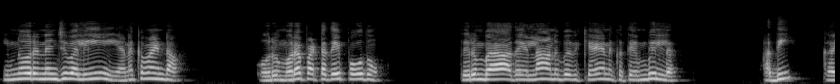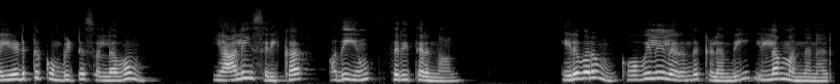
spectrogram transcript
இன்னொரு நெஞ்சு வலி எனக்கு வேண்டாம். ஒரு முறை பட்டதே போதும். திரும்ப அதையெல்லாம் அனுபவிக்க எனக்கு தெம்பு இல்லை. அதி கையெடுத்து கும்பிட்டு சொல்லவும் யாலி சிரிக்க அதியும் சிரித்திருந்தான். இருவரும் கோவிலிலிருந்து கிளம்பி இல்லம் வந்தனர்.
